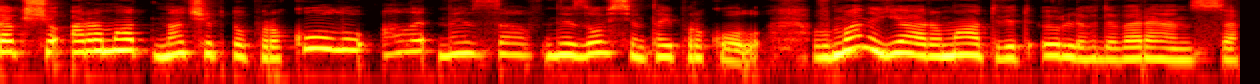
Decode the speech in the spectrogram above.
Так що аромат, начебто про колу, але не, за, не зовсім та й про колу. В мене є аромат від Early de Verence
